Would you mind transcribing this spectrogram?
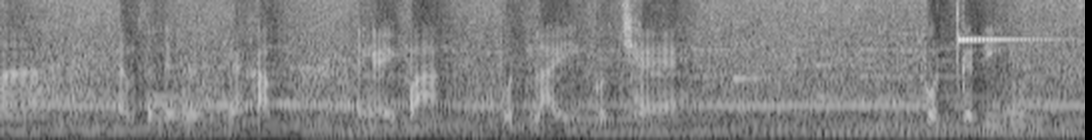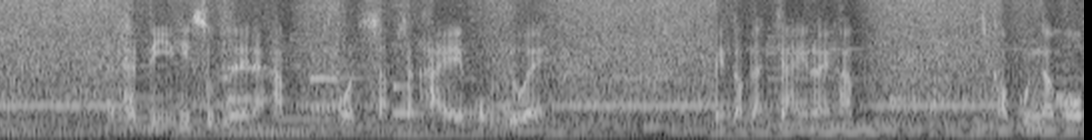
มานำเสนอนะครับ ยังไงฝากกดไลค์ กดแชร์ กดกระดิ่ง ถ้าดีที่สุดเลยนะครับ กด subscribe ให้ผมด้วย เป็นกำลังใจหน่อยครับ ขอบคุณครับผม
